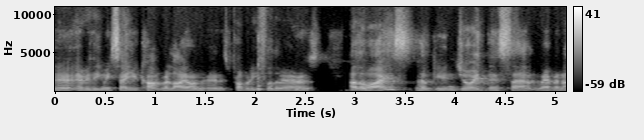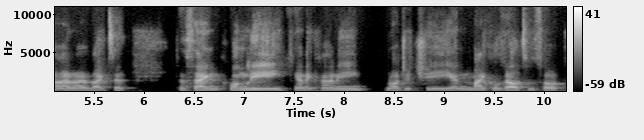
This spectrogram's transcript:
uh, everything we say you can't rely on and it's probably full of errors. Otherwise, hope you enjoyed this uh, webinar and I'd like to, to thank Wong Lee, Yannick Hani, Roger Chi and Michael Velten for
